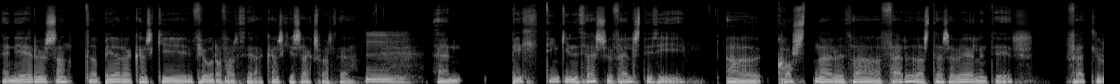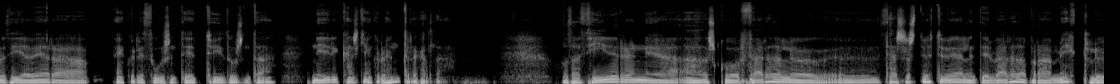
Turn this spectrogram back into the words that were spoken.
en eru samt að bera kannski fjóra farþega, kannski sex farþega mm. en byltingin í þessu fælst í því að kostnæður við það að ferðast þessa vegalindir fellur úr því að vera einhverju þúsundir, tíu þúsunda niður í kannski einhverju hundrakalla og það þýðir henni að sko ferðalög uh, þessar stuttu vegalendir verða bara miklu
